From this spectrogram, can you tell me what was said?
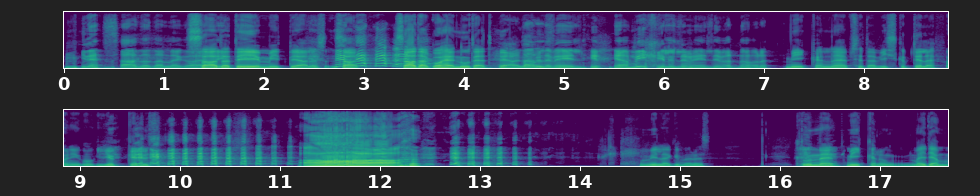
mine saada talle kohe. saada. DM-id peale, sa-, saada kohe nuded talle peale. meeldib ja Miikalile meeldivad noored. Miikal näeb seda, viskab telefoni kuhugi jõkke lihtsalt. millegipärast tunne, et Miikal on, ma ei tea, ma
